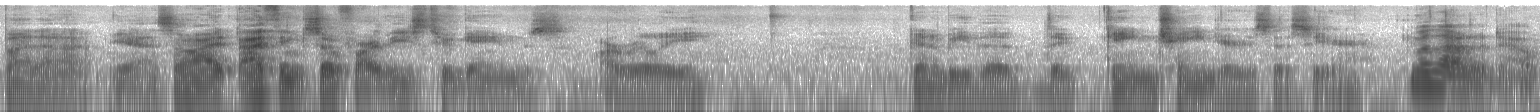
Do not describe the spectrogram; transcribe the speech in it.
But uh, yeah, so I, I think so far these two games are really going to be the, the game changers this year. Without a doubt.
